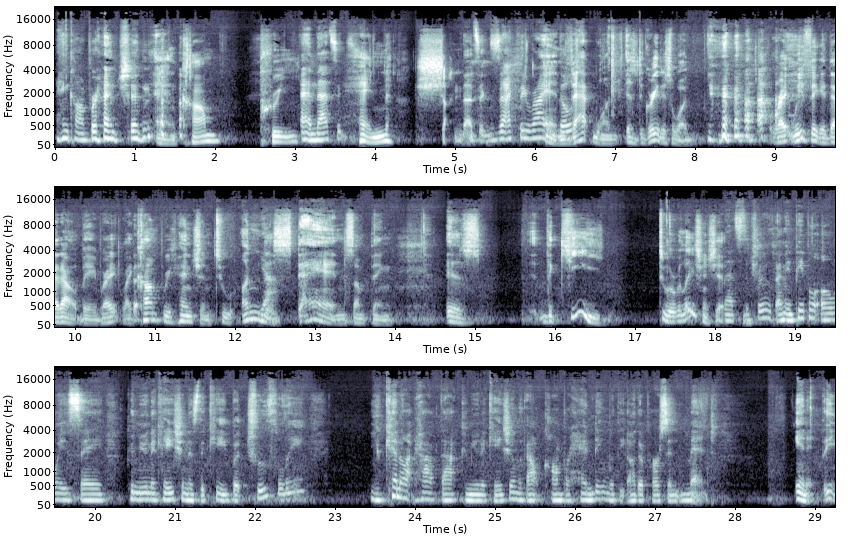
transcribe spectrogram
And comprehension. and comprehension. and that's that's exactly right. And Those- that one is the greatest one, right? We figured that out, babe. Right? Like comprehension to understand something is the key to a relationship. That's the truth. I mean, people always say communication is the key, but truthfully, you cannot have that communication without comprehending what the other person meant in it.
